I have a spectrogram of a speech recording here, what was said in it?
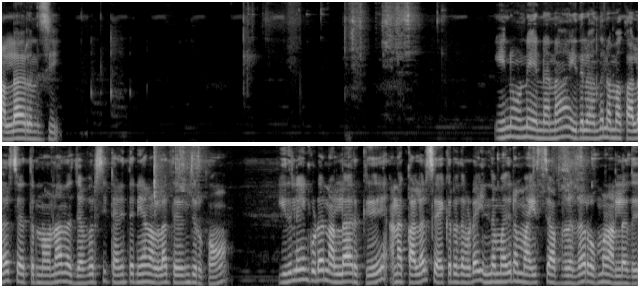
நல்லா இருந்துச்சு. இன்னொன்று என்னென்னா இதில் வந்து நம்ம கலர் சேர்த்துனோன்னா அந்த ஜவ்வரிசி தனித்தனியாக நல்லா தெரிஞ்சிருக்கும். இதுலேயும் கூட நல்லா இருக்குது ஆனால் கலர் சேர்க்குறத விட இந்த மாதிரி நம்ம ஐஸ் சாப்பிட்றது தான் ரொம்ப நல்லது.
